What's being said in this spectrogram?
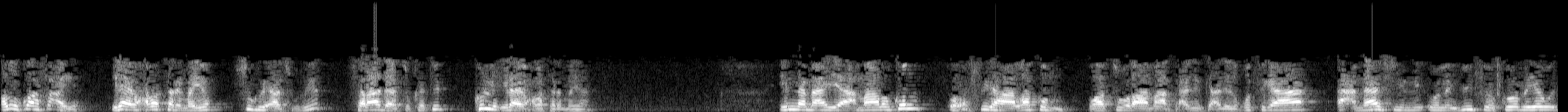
aduu ku anfacaya. Ilahay waxba tari mayo shukri aad shukriyid salaad aad tukatid kulli ilahay waxba tari mayaan inama hiya acmaalukum uxsihaa lakum. Waa tuulaha maarata xadiidka cadiid qudsigahaa acmaashiini oo la idiin soo koobayo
